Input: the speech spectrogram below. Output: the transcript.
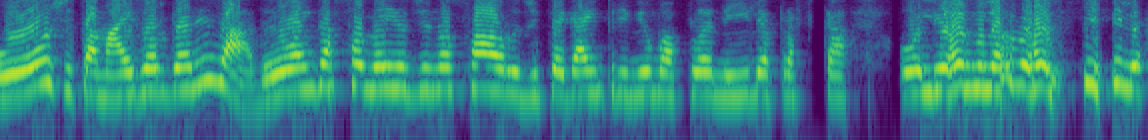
hoje está mais organizado. Eu ainda sou meio dinossauro de pegar e imprimir uma planilha para ficar olhando na planilha.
